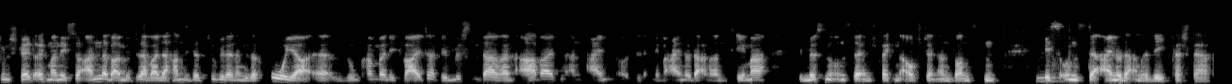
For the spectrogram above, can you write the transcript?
nun stellt euch mal nicht so an, aber mittlerweile haben sie dazugelernt und gesagt, oh ja, äh, so kommen wir nicht weiter. Wir müssen daran arbeiten, an, ein, an dem einen oder anderen Thema. Wir müssen uns da entsprechend aufstellen. Ansonsten mhm. ist uns der ein oder andere Weg versperrt.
